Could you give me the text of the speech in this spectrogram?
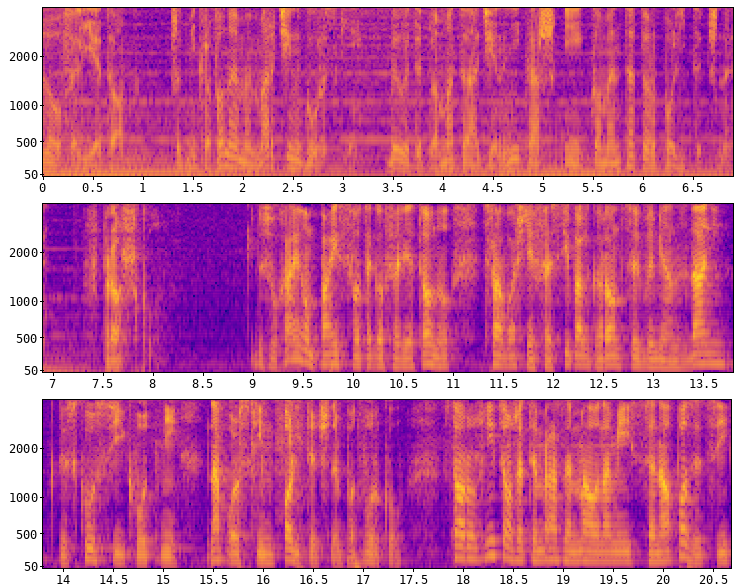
Halo Felieton. Przed mikrofonem Marcin Górski, były dyplomata, dziennikarz i komentator polityczny. W proszku. Gdy słuchają Państwo tego felietonu, trwa właśnie festiwal gorących wymian zdań, dyskusji i kłótni na polskim politycznym podwórku. Z tą różnicą, że tym razem ma ona miejsce na opozycji,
